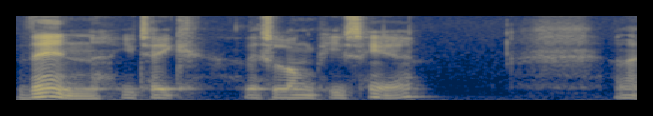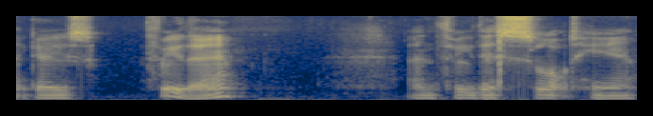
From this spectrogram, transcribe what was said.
Then you take this long piece here and that goes through there and through this slot here.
